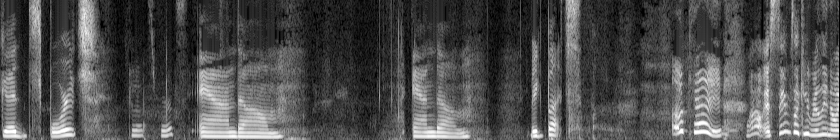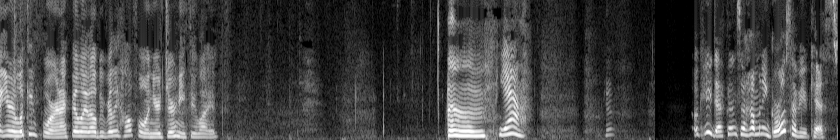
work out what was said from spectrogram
good sports Good at sports. and um and um big butts. Okay. Wow, it seems like you really know what you're looking for, and I feel like that'll be really helpful in your journey through life. Um yeah. Yeah. Okay, Declan, so how many girls have you kissed?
